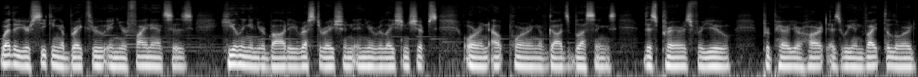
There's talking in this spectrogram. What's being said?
Whether you're seeking a breakthrough in your finances, healing in your body, restoration in your relationships, or an outpouring of God's blessings, this prayer is for you. Prepare your heart as we invite the Lord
